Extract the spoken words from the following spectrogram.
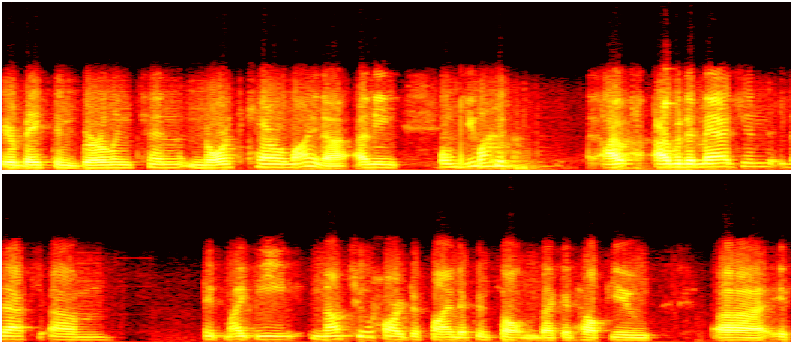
you're based in Burlington, North Carolina. I mean, oh, you wow. could I, I would imagine that um, it might be not too hard to find a consultant that could help you uh, if,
